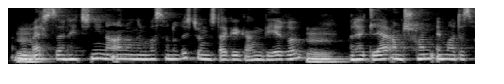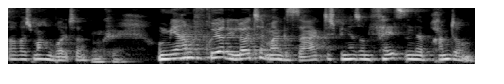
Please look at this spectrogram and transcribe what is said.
Aber hm. um ehrlich zu sein, hätte ich nie eine Ahnung, in was für eine Richtung ich da gegangen wäre. Hm. Weil halt Lehramt schon immer das war, was ich machen wollte. Okay. Und mir haben früher die Leute immer gesagt, ich bin ja so ein Fels in der Brandung.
